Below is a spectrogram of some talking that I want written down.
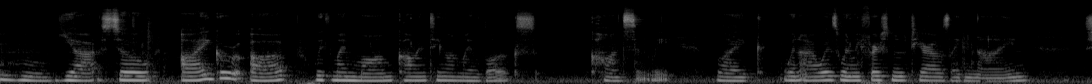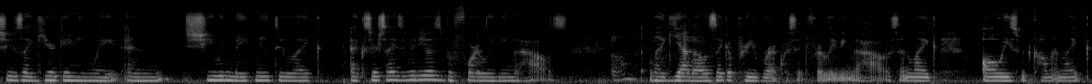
Mm-hmm. Yeah, so I grew up with my mom commenting on my looks constantly. Like when I was when we first moved here, I was like nine. She was like, "You're gaining weight," and she would make me do like exercise videos before leaving the house. oh my Like yeah, that was like a prerequisite for leaving the house, and like always would comment like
